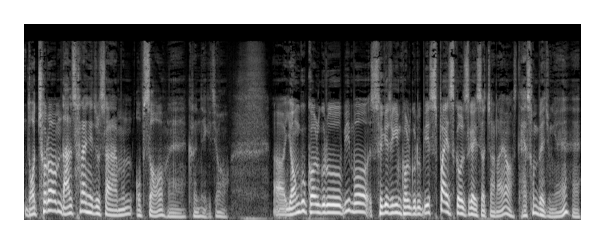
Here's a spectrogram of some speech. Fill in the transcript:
너처럼 날 사랑해 줄 사람은 없어. 네, 그런 얘기죠. 어, 영국 걸그룹이 뭐 세계적인 걸그룹이 스파이스 걸스가 있었잖아요. 대선배 중에. 예.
